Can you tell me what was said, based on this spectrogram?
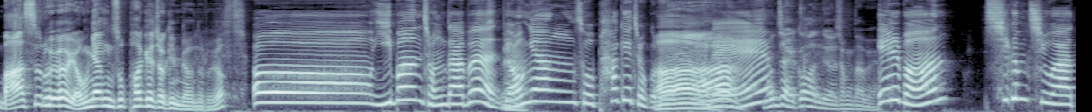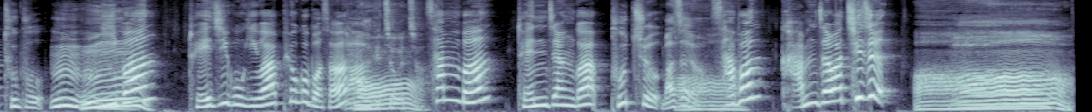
맛으로요, 영양소 파괴적인 면으로요? 어, 2번 정답은 네. 영양소 파괴적으로. 아. 네. 아, 뭔지 알 것 같네요 정답을. 1번 시금치와 두부. 음. 음. 2번 돼지고기와 표고버섯. 아 어. 그쵸 그쵸. 3번 된장과 부추. 맞아요. 어. 4번 감자와 치즈. 아.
